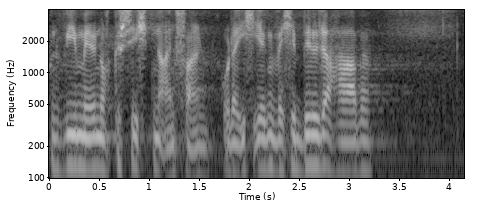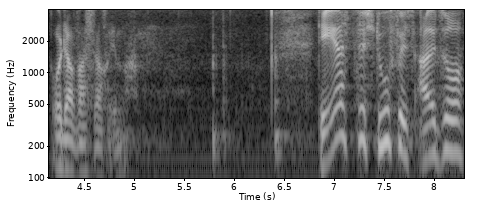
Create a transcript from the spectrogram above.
und wie mir noch Geschichten einfallen oder ich irgendwelche Bilder habe oder was auch immer. Die erste Stufe ist also,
